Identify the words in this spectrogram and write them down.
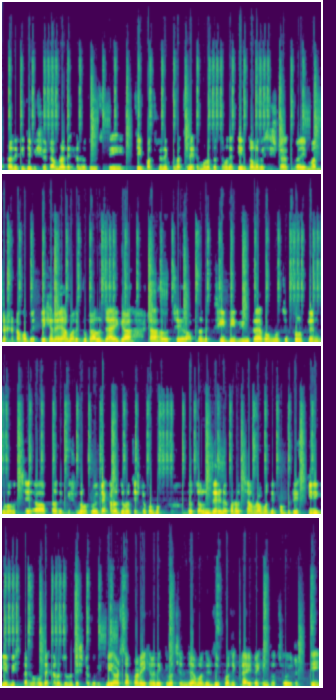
আপনাদেরকে যে বিষয়টা আমরা জন্য এই যে পত্রটা দেখতে পাচ্ছেন এটা মূলত হচ্ছে আমাদের তিনতলা বিশিষ্ট মাদ্রাসাটা হবে। এখানে আমাদের টোটাল জায়গাটা হচ্ছে আপনাদের থ্রি ডি ভিউটা এবং হচ্ছে ফ্লোরগুলো হচ্ছে আহ, আপনাদেরকে সুন্দরভাবে দেখানোর জন্য চেষ্টা করব। তো চলুন দেরি না করে হচ্ছে আমরা আমাদের কম্পিউটার স্ক্রিনে গিয়ে বিস্তারিতভাবে দেখানোর জন্য চেষ্টা করি। ভিউয়ার্স আপনারা এখানে দেখতে পাচ্ছেন যে আমাদের যে প্রজেক্টটা এটা কিন্তু হচ্ছে এটা এই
